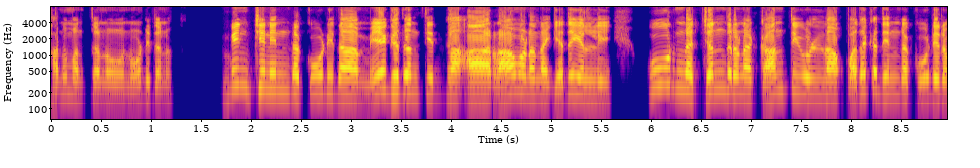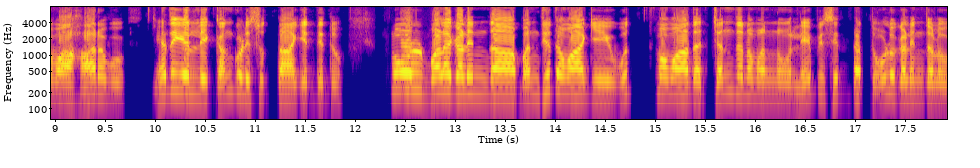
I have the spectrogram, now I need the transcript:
ಹನುಮಂತನು ನೋಡಿದನು. ಮಿಂಚಿನಿಂದ ಕೂಡಿದ ಮೇಘದಂತಿದ್ದ ಆ ರಾವಣನ ಎದೆಯಲ್ಲಿ ಪೂರ್ಣ ಚಂದ್ರನ ಕಾಂತಿಯುಳ್ಳ ಪದಕದಿಂದ ಕೂಡಿರುವ ಹಾರವು ಎದೆಯಲ್ಲಿ ಕಂಗೊಳಿಸುತ್ತಾ ಇದ್ದಿತು ತೋಳ್ಬಳೆಗಳಿಂದ ಬಂಧಿತವಾಗಿ ಉತ್ತಮವಾದ ಚಂದನವನ್ನು ಲೇಪಿಸಿದ್ದ ತೋಳುಗಳಿಂದಲೂ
